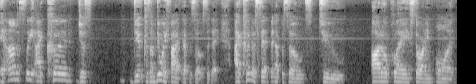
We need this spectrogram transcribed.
And honestly, I could just do, because I'm doing five episodes today, I could have set the episodes to autoplay starting on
